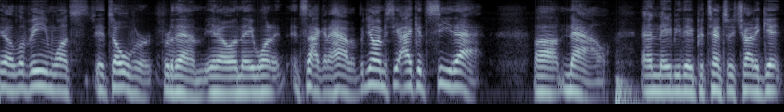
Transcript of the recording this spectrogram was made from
you know, LaVine wants it's over for them, you know, and they want it, it's not going to happen. But, you know, I'm see, I could see that uh, now, and maybe they potentially try to get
